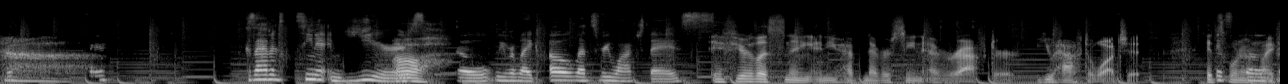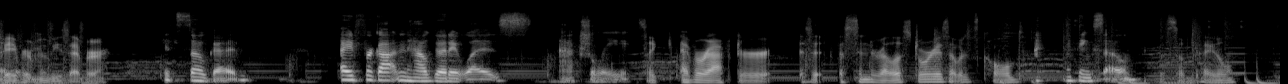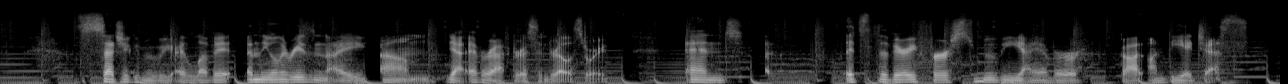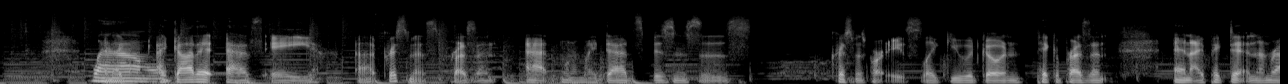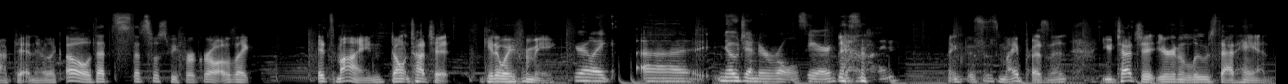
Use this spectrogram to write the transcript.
because I haven't seen it in years. oh So we were like, oh, let's rewatch this. if you're listening and you have never seen ever after you have to watch it it's, It's one so of my good. favorite movies ever It's so good. I had forgotten how good it was, actually. it's like ever after is it a cinderella story is that what it's called I think so. the subtitle. Such a good movie. I love it. And the only reason I um yeah, ever after a Cinderella story. And it's the very first movie I ever got on VHS. Wow. I got it as a uh, Christmas present at one of my dad's businesses Christmas parties. Like you would go and pick a present and I picked it and unwrapped it and they were like, "Oh, that's that's supposed to be for a girl." I was like, "It's mine. Don't touch it. Get away from me." You're like, uh, no gender roles here. This is. Like this is my present. You touch it, you're going to lose that hand.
